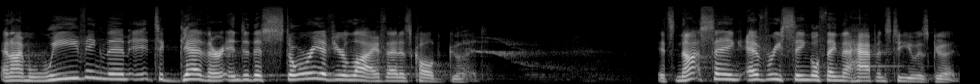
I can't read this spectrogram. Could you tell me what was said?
and I'm weaving them together into this story of your life that is called good. It's not saying every single thing that happens to you is good.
